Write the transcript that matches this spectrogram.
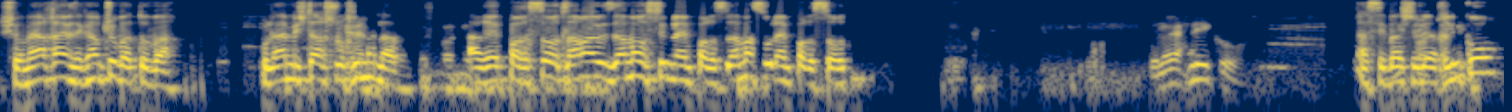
שומע חיים? זה גם תשובה טובה. אולי המשטח שלוחים עליו. הרי פרסות, למה עושים להם פרסות? למה עשו להם פרסות? שלא יחליקו. הסיבה שלא יחליקו?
